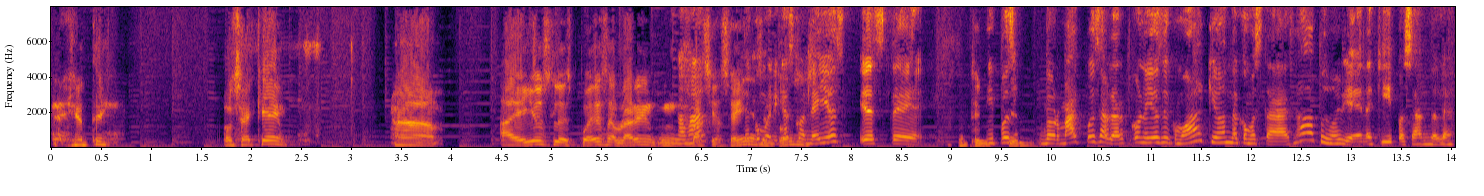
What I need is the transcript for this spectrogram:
Fíjate. O sea que ah, a ellos les puedes hablar en, base a señas. Te comunicas con ellos, este, y pues normal puedes hablar con ellos de como, ay, ¿qué onda? ¿Cómo estás? No, pues muy bien, aquí pasándola.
